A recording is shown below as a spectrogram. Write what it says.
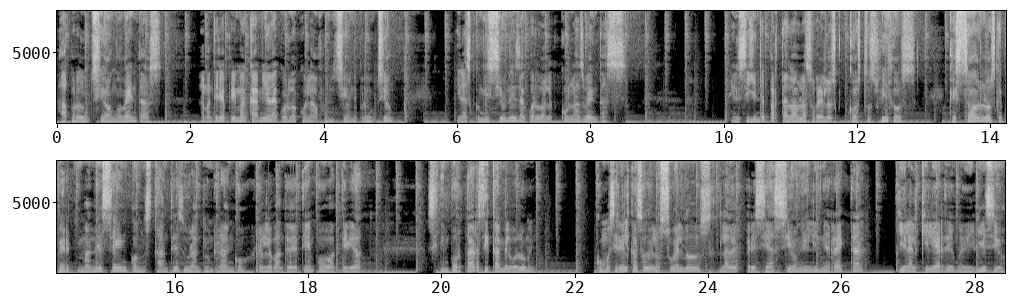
a producción o ventas. La materia prima cambia de acuerdo con la función de producción y las comisiones de acuerdo con las ventas. El siguiente apartado habla sobre los costos fijos, que son los que permanecen constantes durante un rango relevante de tiempo o actividad, sin importar si cambia el volumen, como sería el caso de los sueldos, la depreciación en línea recta y el alquiler de un edificio.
